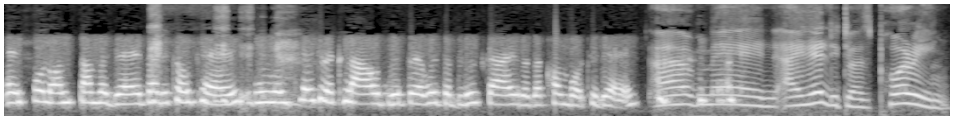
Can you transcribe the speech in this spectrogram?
a full-on summer day, but it's okay. we will take the clouds with the with the blue skies as a combo today. Amen. I heard it was pouring.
